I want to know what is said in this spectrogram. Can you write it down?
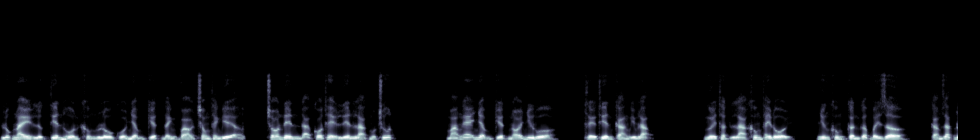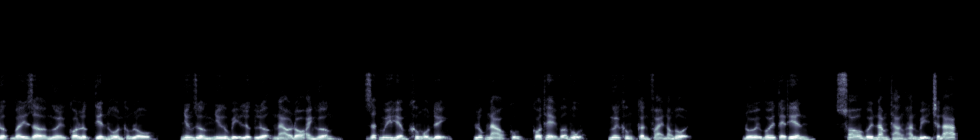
Lúc này lực tiên hồn khổng lồ của nhậm kiệt đánh vào trong thánh địa, cho nên đã có thể liên lạc một chút. Mà nghe nhậm kiệt nói như đùa, tề thiên càng im lặng. Ngươi thật là không thay đổi, nhưng không cần gấp bây giờ, cảm giác được bây giờ ngươi có lực tiên hồn khổng lồ, nhưng dường như bị lực lượng nào đó ảnh hưởng, rất nguy hiểm không ổn định, lúc nào cũng có thể vỡ vụn, ngươi không cần phải nóng nội. Đối với Tề Thiên, so với năm tháng hắn bị trấn áp,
